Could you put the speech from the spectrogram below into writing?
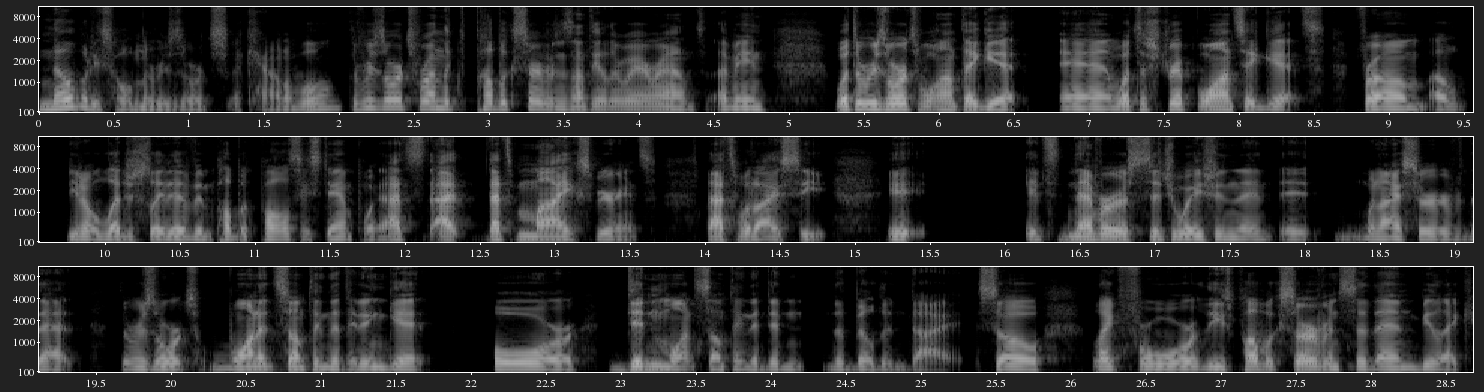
nobody's holding the resorts accountable. The resorts run the public servants, not the other way around. I mean, what the resorts want, they get, and what the strip wants, it gets from a you know legislative and public policy standpoint. That's that, that's my experience. That's what I see. It it's never a situation it, it, when I served that the resorts wanted something that they didn't get or didn't want something that didn't the bill didn't die. So like for these public servants to then be like,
